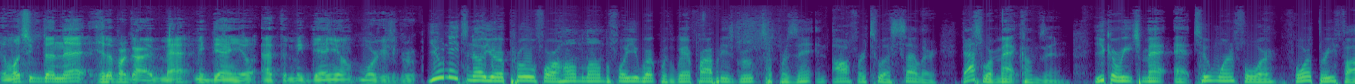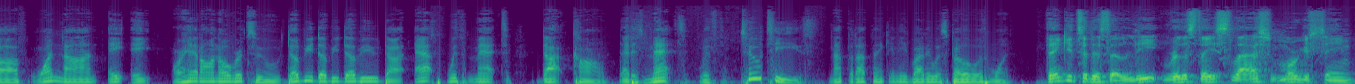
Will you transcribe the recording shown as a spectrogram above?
And once you've done that, hit up our guy Matt McDaniel at the McDaniel Mortgage Group. You need to know you're approved for a home loan before you work with Webb Properties Group to present an offer to a seller. That's where Matt comes in. You can reach Matt at 214-435-1988 or head on over to www.appwithmatt.com. That is Matt with two T's. Not that I think anybody would spell it with one. Thank you to this elite real estate slash mortgage team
